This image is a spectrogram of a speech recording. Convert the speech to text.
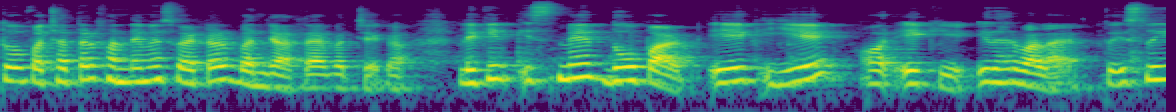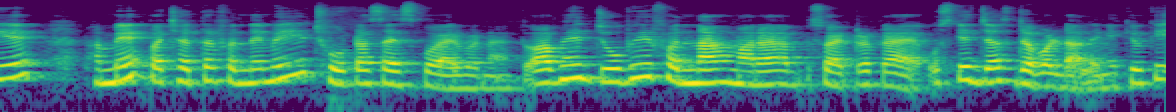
तो पचहत्तर फंदे में स्वेटर बन जाता है बच्चे का। लेकिन इसमें दो पार्ट एक ये और एक ये, इधर वाला है। तो इसलिए हमें पचहत्तर फंदे में ये छोटा सा स्क्वायर बना है। तो अब हमें जो भी फंदा हमारा स्वेटर का है, उसके जस्ट डबल डालेंगे, क्योंकि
